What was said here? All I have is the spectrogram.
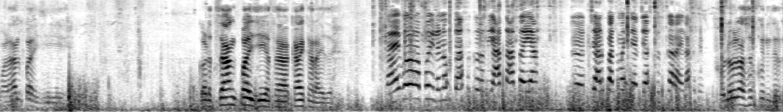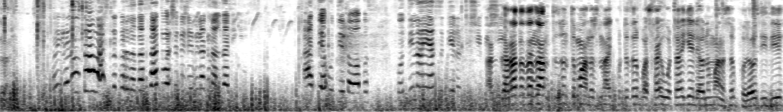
वळायला पाहिजे. कडचांग पाहिजे आता. काय करायचं? नाही ब पहिलं नव्हतं असं करत. हे आता आता या. चार पाच महिन्यात जास्तच करायला लागते. फुलवलं असेल कोणी तर का? पहिलं नव्हतं असलं करत आता. सात वर्ष तिच्या बी लग्नाला झाली की. आत्या होती तेव्हापास. कधी नाही असं केलं आणि. घरात आता जाणत जुनत माणूस नाही. कुठं तर बसाय उठाय गेल्यावर माणसं फुलवती ती.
